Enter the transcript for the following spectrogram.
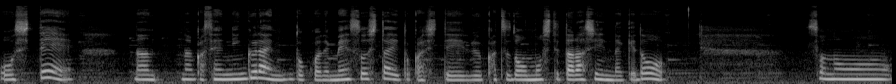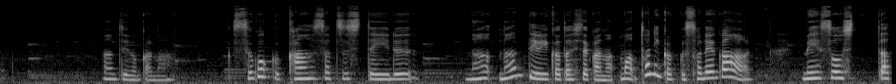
をしてなんか1,000人ぐらいのとこで瞑想したりとかしている活動もしてたらしいんだけどその何て言うのかな。すごく観察しているななんていう言い方したかな、まあ、とにかくそれが瞑想した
